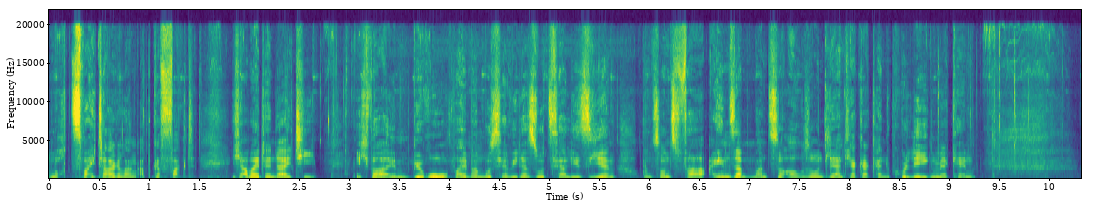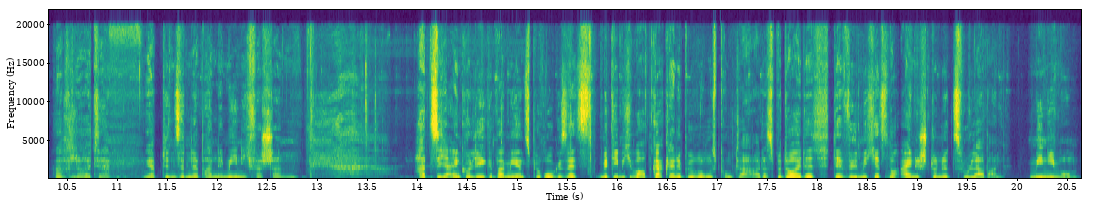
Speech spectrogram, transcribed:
noch zwei Tage lang abgefuckt. Ich arbeite in der IT. Ich war im Büro, weil man muss ja wieder sozialisieren und sonst vereinsamt man zu Hause und lernt ja gar keine Kollegen mehr kennen. Ach Leute, ihr habt den Sinn der Pandemie nicht verstanden hat sich ein Kollege bei mir ins Büro gesetzt, mit dem ich überhaupt gar keine Berührungspunkte habe. Das bedeutet, der will mich jetzt nur eine Stunde zulabern. Minimum.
